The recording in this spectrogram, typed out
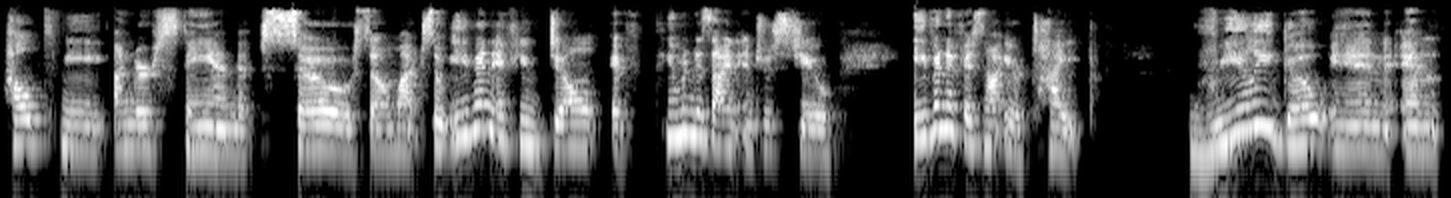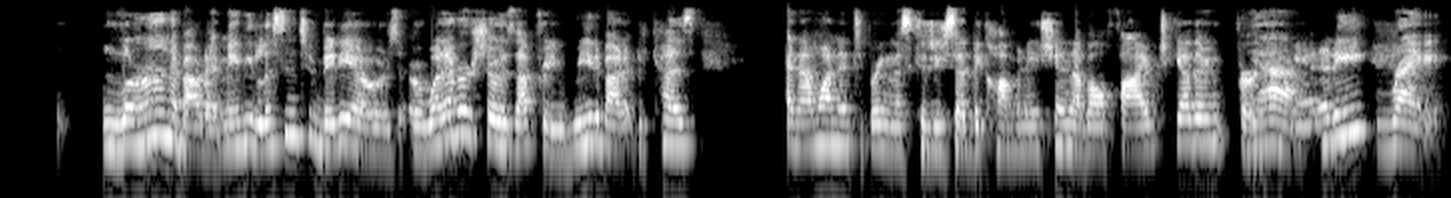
helped me understand so, so much. So even if you don't, if human design interests you, even if it's not your type, really go in and learn about it. Maybe listen to videos or whatever shows up for you, read about it because and I wanted to bring this because you said the combination of all five together for yeah, humanity. Right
